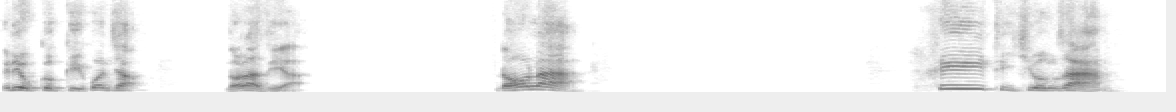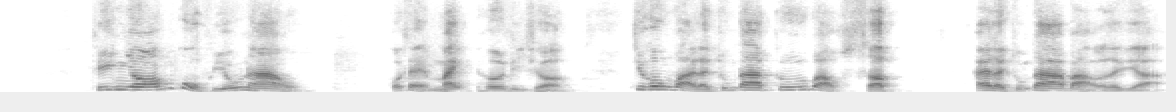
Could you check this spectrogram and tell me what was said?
cái điều cực kỳ quan trọng, đó là gì ạ? Đó là khi thị trường giảm, thì nhóm cổ phiếu nào có thể mạnh hơn thị trường? Chứ không phải là chúng ta cứ bảo sập, hay là chúng ta bảo là gì ạ?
